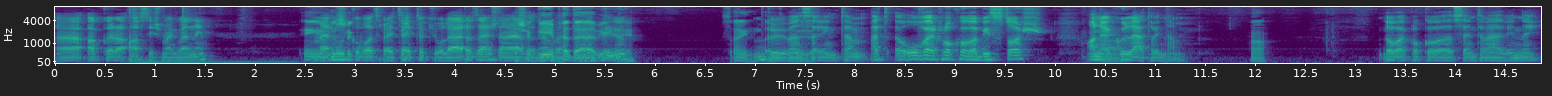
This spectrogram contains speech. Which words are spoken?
uh, akkor azt is megvenném. Igen, mert múltkor volt rajta egy tök jó leárazás, de és a nem géped elvinné? Szerintem. Bőven Vagy- szerintem. Hát overclockolva biztos, anélkül lehet, hogy nem. Ha. De overclockolva szerintem elvinné.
